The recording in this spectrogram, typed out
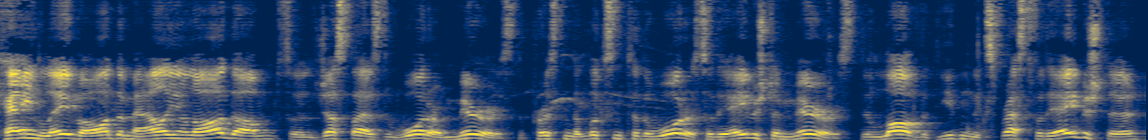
Kain leva adam elyon adam. So just as the water mirrors the person that looks into the water, so the Eibushter mirrors the love that Yidden expressed for the Eibushter.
